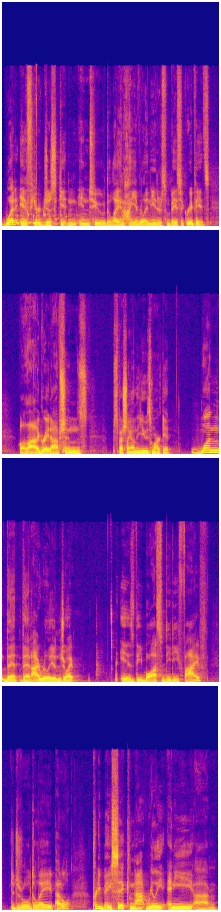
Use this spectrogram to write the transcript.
What if you're just getting into delay and all you really need are some basic repeats? A lot of great options, especially on the used market. One that, that I really enjoy is the Boss DD5 digital delay pedal. Pretty basic, not really any um,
